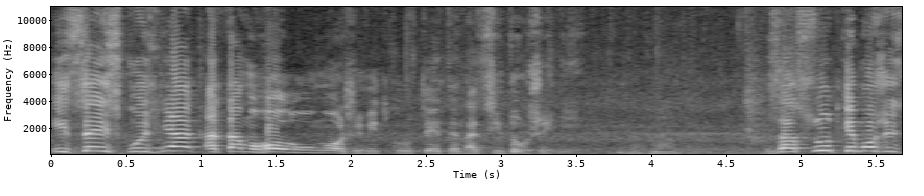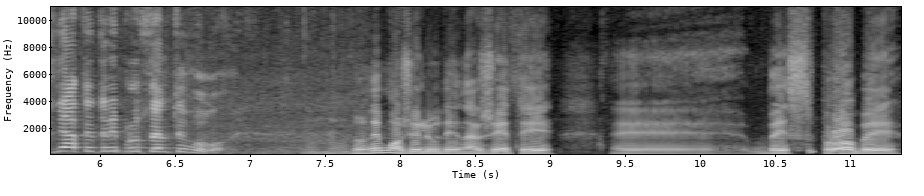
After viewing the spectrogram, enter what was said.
І цей сквозняк, а там голову може відкрутити на цій довжині. За сутки може зняти 3% вологи. Ну не може людина жити е, без спроби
